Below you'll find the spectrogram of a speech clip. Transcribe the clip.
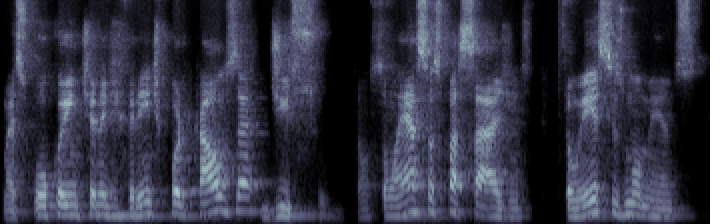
mas o corintiano é diferente por causa disso. Então, são essas passagens, são esses momentos.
